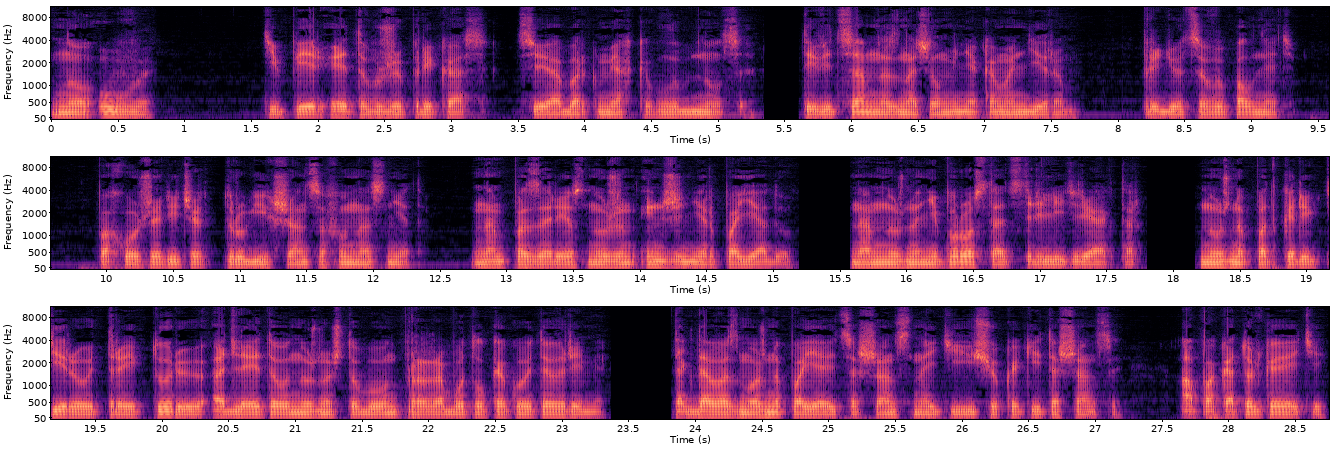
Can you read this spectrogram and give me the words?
Но, увы. Теперь это уже приказ. Свяборг мягко улыбнулся. Ты ведь сам назначил меня командиром. Придется выполнять. Похоже, Ричард, других шансов у нас нет. Нам позарез нужен инженер по яду. Нам нужно не просто отстрелить реактор. Нужно подкорректировать траекторию, а для этого нужно, чтобы он проработал какое-то время. Тогда, возможно, появится шанс найти еще какие-то шансы. А пока только эти.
